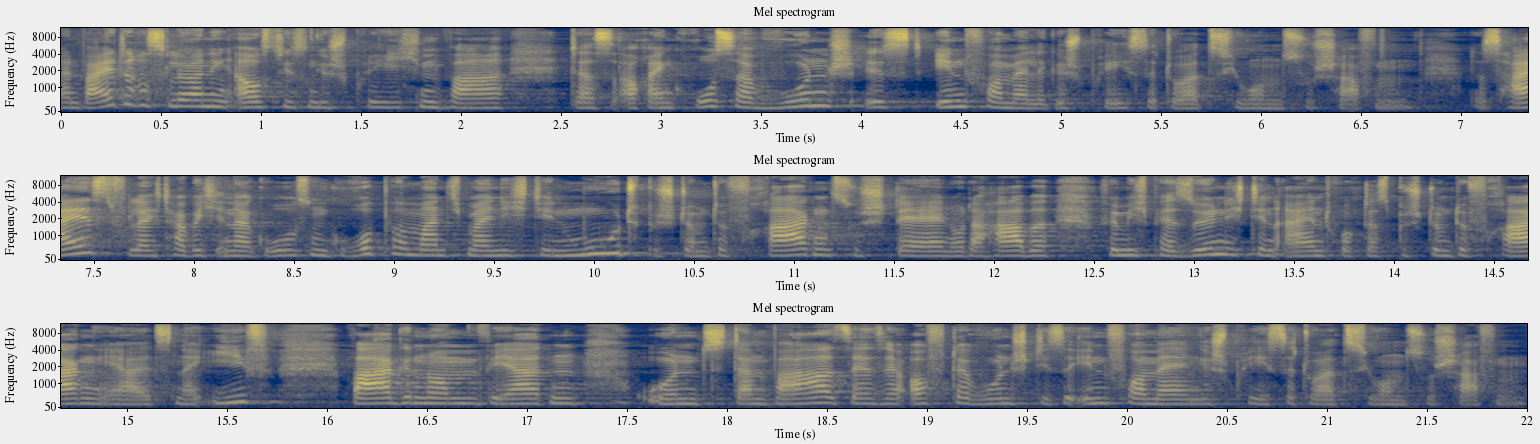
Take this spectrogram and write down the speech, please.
Ein weiteres Learning aus diesen Gesprächen war, dass auch ein großer Wunsch ist, informelle Gesprächssituationen zu schaffen. Das heißt, vielleicht habe ich in einer großen Gruppe manchmal nicht den Mut, bestimmte Fragen zu stellen oder habe für mich persönlich den Eindruck, dass bestimmte Fragen eher als naiv wahrgenommen werden. Und dann war sehr, sehr oft der Wunsch, diese informellen Gesprächssituationen zu schaffen.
